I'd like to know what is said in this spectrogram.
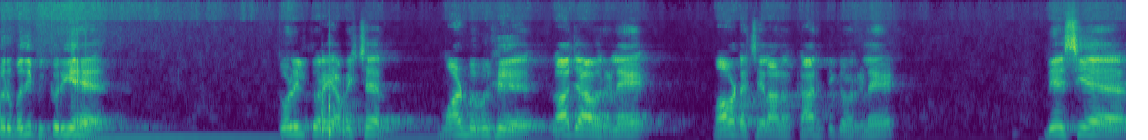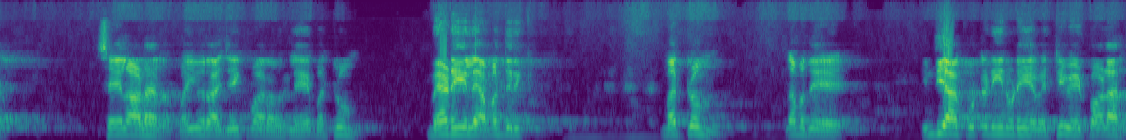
ஒரு மதிப்புக்குரிய தொழில்துறை அமைச்சர் மாண்புமிகு ராஜா அவர்களே மாவட்ட செயலாளர் கார்த்திக் அவர்களே தேசிய செயலாளர் மயூரா ஜெயக்குமார் அவர்களே மற்றும் மேடையில் அமர்ந்திருக்க மற்றும் நமது இந்தியா கூட்டணியினுடைய வெற்றி வேட்பாளர்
